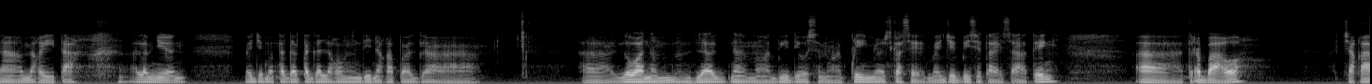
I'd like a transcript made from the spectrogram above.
na makita. Alam niyo 'yun medyo matagal-tagal akong hindi nakapag uh, uh, gawa ng vlog ng mga video sa mga premiers kasi medyo busy tayo sa ating uh, trabaho. At saka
